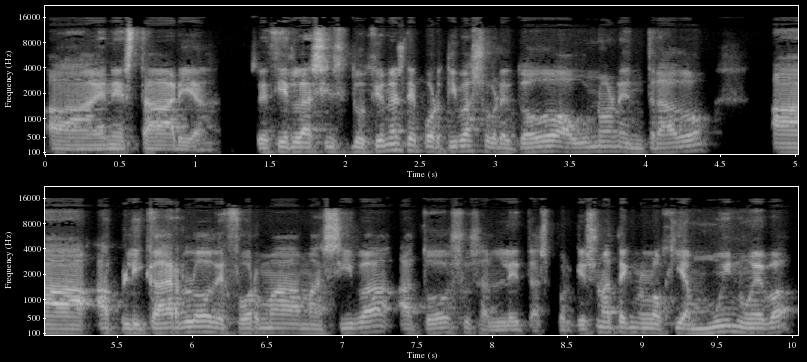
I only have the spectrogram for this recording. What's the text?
ah, en esta área. Es decir, las instituciones deportivas sobre todo aún no han entrado a aplicarlo de forma masiva a todos sus atletas, porque es una tecnología muy nueva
